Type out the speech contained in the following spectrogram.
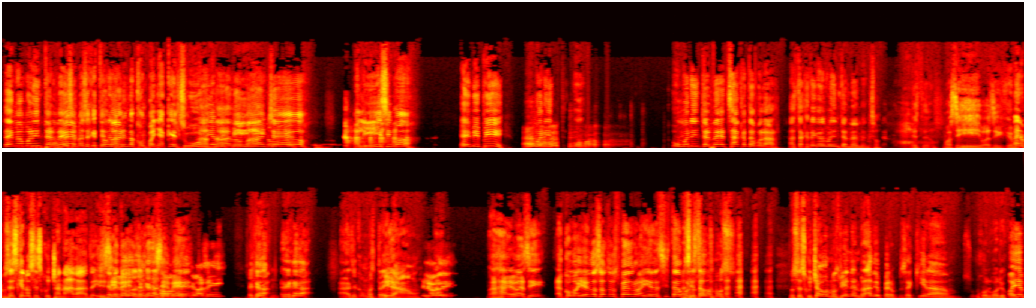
tengan buen internet. Hombre, se me hace que tiene No la man- misma compañía que el Zuli, Ajá, MVP, no manches. no. Malísimo. MVP, Ah, un buen, no, in- un, un buen internet, sácate a volar. Hasta que tengas buen internet, menso. Este, pues sí, pues sí. Que... Bueno, pues es que no se escucha nada. Y, Y se, se ve ve, todo, se queda se ve. se queda así. Se queda, se queda así como estrellado. y luego así. Ajá, luego así. Ah, Como ayer nosotros, Pedro, ayer sí estábamos Así nosotros. estábamos. Nos escuchábamos bien en radio, pero pues aquí era pues, un jolgorio. Oye, completo.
